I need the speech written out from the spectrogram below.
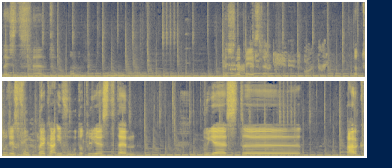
To jest centrum. Ale ślepy jestem. To tu jest W, PK i W, to tu jest ten. Tu jest e, Park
